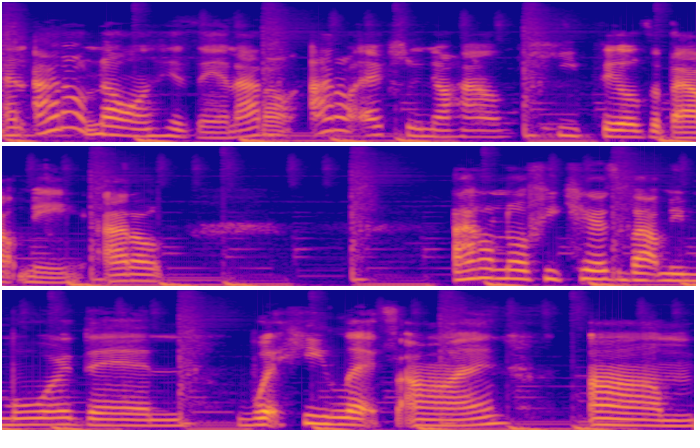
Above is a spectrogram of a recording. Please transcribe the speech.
and I don't know on his end, I don't I don't actually know how he feels about me. I don't. I don't know if he cares about me more than what he lets on. Um,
